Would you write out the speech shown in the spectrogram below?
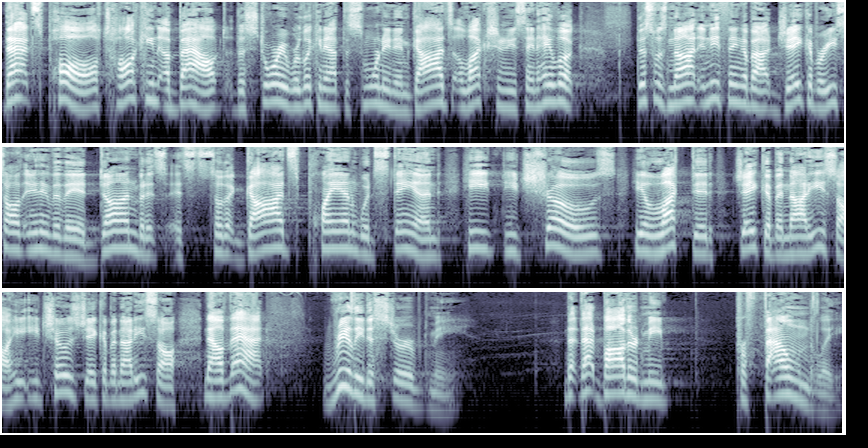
that's Paul talking about the story we're looking at this morning in God's election. He's saying, Hey, look, this was not anything about Jacob or Esau, anything that they had done, but it's, it's so that God's plan would stand. He, he chose, he elected Jacob and not Esau. He, he chose Jacob and not Esau. Now that really disturbed me. That, that bothered me profoundly.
